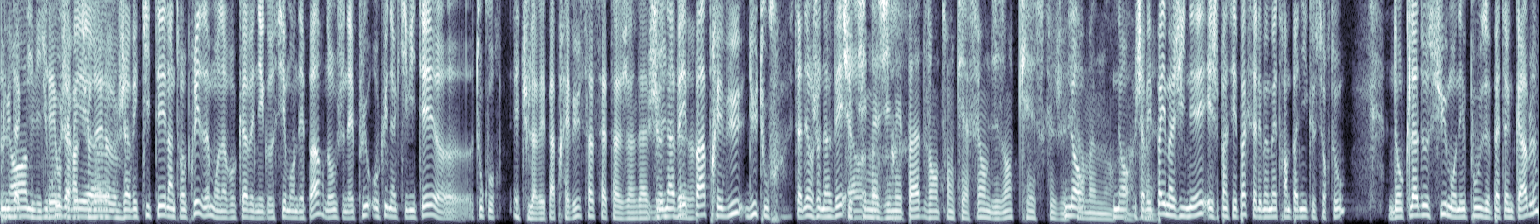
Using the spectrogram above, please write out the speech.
plus Non, d'activité du coup, j'avais, opérationnelle euh, j'avais quitté l'entreprise. hein, mon avocat avait négocié mon départ, donc je n'avais plus aucune activité euh, tout court. et tu l'avais pas prévu ça, cet agenda Je n'avais pas prévu du tout. C'est-à-dire, je n'avais. Tu euh, t'imaginais pas devant ton café en te disant qu'est-ce que je vais Non, faire maintenant? Non, j'avais Ouais. pas imaginé et je pensais pas que ça allait me mettre en panique surtout. Donc là-dessus, mon épouse pète un câble.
